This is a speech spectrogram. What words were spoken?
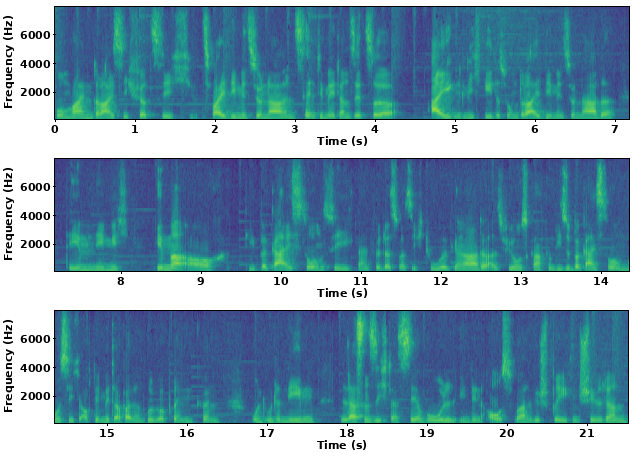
vor meinen 30, 40 zweidimensionalen Zentimetern sitze, eigentlich geht es um dreidimensionale Themen, nämlich immer auch die Begeisterungsfähigkeit für das, was ich tue, gerade als Führungskraft. Und diese Begeisterung muss ich auch den Mitarbeitern rüberbringen können. Und Unternehmen lassen sich das sehr wohl in den Auswahlgesprächen schildern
